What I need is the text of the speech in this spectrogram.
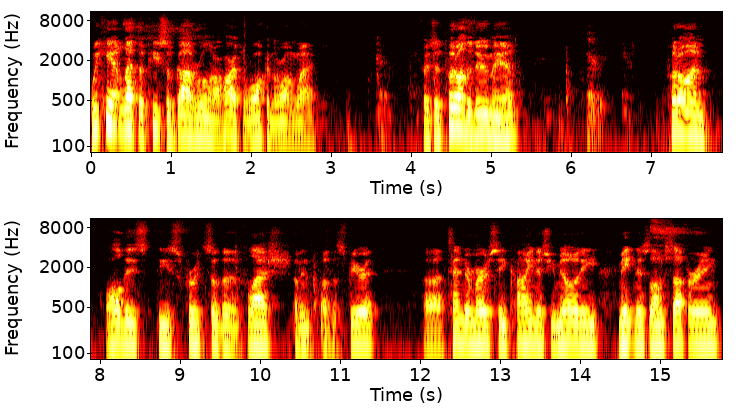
We can't let the peace of God rule in our hearts. We're walking the wrong way. So he says, put on the new man. Put on all these these fruits of the flesh, I mean, of the Spirit. Uh, tender mercy, kindness, humility, meekness, long suffering,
